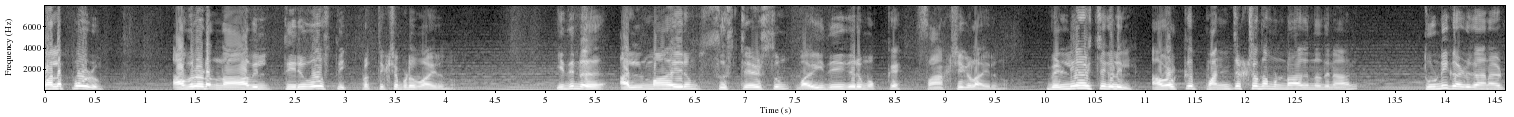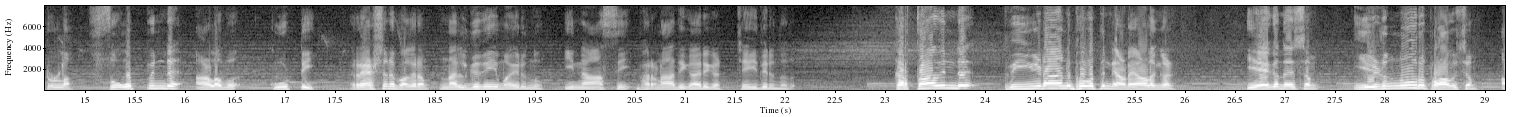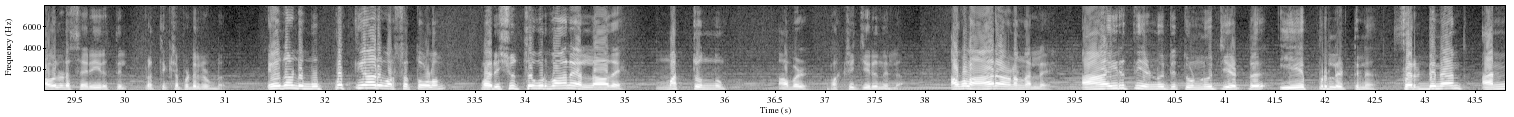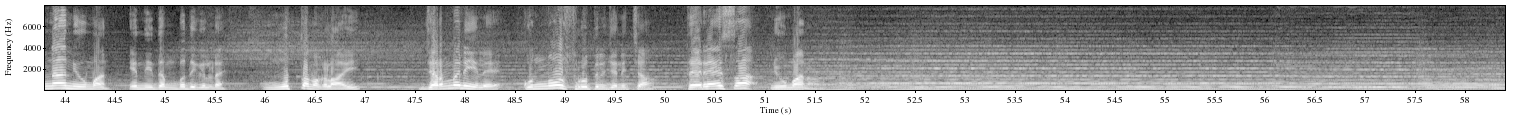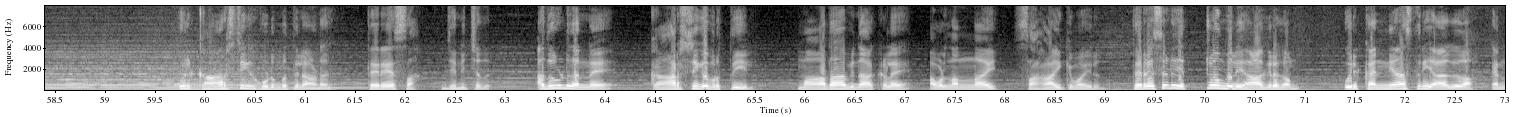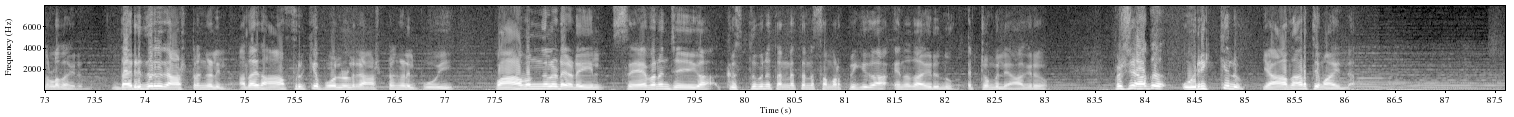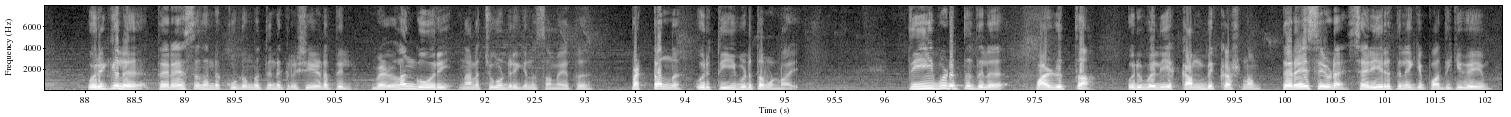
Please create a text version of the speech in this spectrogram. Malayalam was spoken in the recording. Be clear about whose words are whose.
Speaker 1: പലപ്പോഴും അവളുടെ നാവിൽ തിരുവോസ്തി പ്രത്യക്ഷപ്പെടുമായിരുന്നു. ഇതിന് അൽമായരും സിസ്റ്റേഴ്സും വൈദികരും ഒക്കെ സാക്ഷികളായിരുന്നു. വെള്ളിയാഴ്ചകളിൽ അവൾക്ക് പഞ്ചക്ഷതമുണ്ടാകുന്നതിനാൽ തുണി കഴുകാനായിട്ടുള്ള സോപ്പിന്റെ അളവ് കൂട്ടി റേഷന് പകരം നൽകുകയുമായിരുന്നു ഈ നാസി ഭരണാധികാരികൾ ചെയ്തിരുന്നത്. കർത്താവിന്റെ പീഡാനുഭവത്തിന്റെ അടയാളങ്ങൾ ഏകദേശം എഴുന്നൂറ് പ്രാവശ്യം അവളുടെ ശരീരത്തിൽ പ്രത്യക്ഷപ്പെട്ടിട്ടുണ്ട്. ഏതാണ്ട് മുപ്പത്തിയാറ് വർഷത്തോളം പരിശുദ്ധ കുർബാനയല്ലാതെ മറ്റൊന്നും അവൾ ഭക്ഷിച്ചിരുന്നില്ല. അവൾ ആരാണെന്നല്ലേ? ആയിരത്തി എണ്ണൂറ്റി തൊണ്ണൂറ്റി എട്ട് ഏപ്രിൽ എട്ടിന് ഫെർഡിനാൻഡ് അന്ന ന്യൂമാൻ എന്നീ ദമ്പതികളുടെ മൂത്ത മകളായി ജർമ്മനിയിലെ കുന്നോസ് റൂത്തിൽ ജനിച്ച തെരേസ ന്യൂമാനാണ്. ഒരു കാർഷിക കുടുംബത്തിലാണ് തെരേസ ജനിച്ചത്. അതുകൊണ്ട് തന്നെ കാർഷിക വൃത്തിയിൽ മാതാപിതാക്കളെ അവൾ നന്നായി സഹായിക്കുമായിരുന്നു. തെരേസയുടെ ഏറ്റവും വലിയ ആഗ്രഹം ഒരു കന്യാസ്ത്രീ ആകുക എന്നുള്ളതായിരുന്നു. ദരിദ്ര രാഷ്ട്രങ്ങളിൽ അതായത് ആഫ്രിക്ക പോലുള്ള രാഷ്ട്രങ്ങളിൽ പോയി പാവങ്ങളുടെ ഇടയിൽ സേവനം ചെയ്യുക ക്രിസ്തുവിന് തന്നെ തന്നെ സമർപ്പിക്കുക എന്നതായിരുന്നു ഏറ്റവും വലിയ ആഗ്രഹം. പക്ഷേ അത് ഒരിക്കലും യാഥാർത്ഥ്യമായില്ല. ഒരിക്കൽ തെരേസ തന്റെ കുടുംബത്തിന്റെ കൃഷിയിടത്തിൽ വെള്ളം കോരി നനച്ചുകൊണ്ടിരിക്കുന്ന സമയത്ത് പെട്ടെന്ന് ഒരു തീപിടുത്തമുണ്ടായി. തീപിടുത്തത്തിൽ പഴുത്ത ഒരു വലിയ കമ്പി കഷ്ണം തെരേസയുടെ ശരീരത്തിലേക്ക് പതിക്കുകയും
